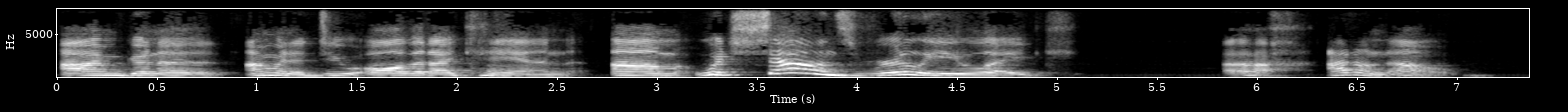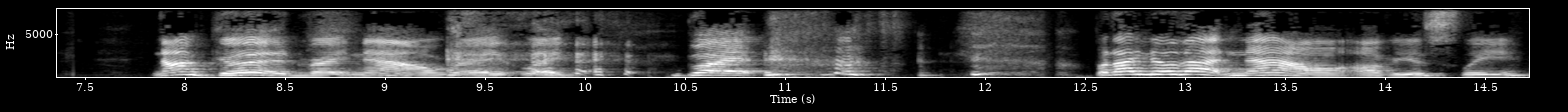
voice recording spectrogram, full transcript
I'm gonna I'm gonna do all that I can um which sounds really like uh, I don't know, not good right now, right? Like, but, but I know that now, obviously.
